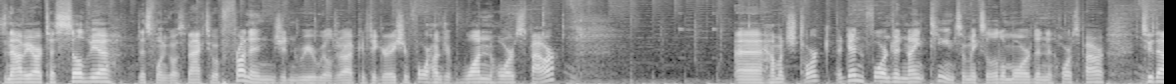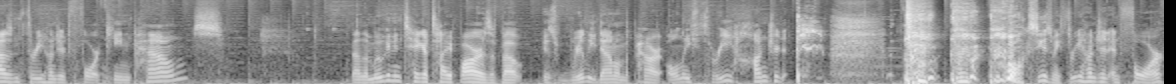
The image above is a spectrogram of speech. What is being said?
Naviarta Silvia, this one goes back to a front-engine rear-wheel drive configuration, 401 horsepower. Uh, how much torque? Again, 419, so it makes a little more than a horsepower. 2,314 pounds. Now the Mugen Integra Type R is about is really down on the power. Only 300. oh, excuse me, 304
